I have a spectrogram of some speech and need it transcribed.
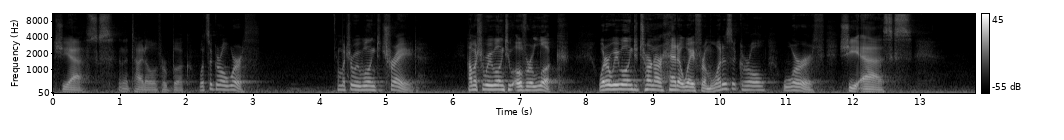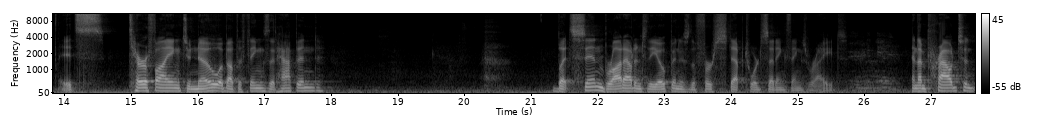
She asks in the title of her book. What's a girl worth? How much are we willing to trade? How much are we willing to overlook? What are we willing to turn our head away from? What is a girl worth? She asks. It's terrifying to know about the things that happened. But sin brought out into the open is the first step towards setting things right. And I'm proud to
